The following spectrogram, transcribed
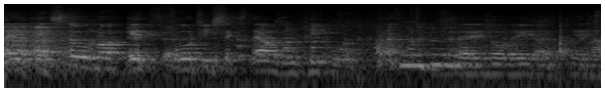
they can still not get 46,000 people. so no reira tēnā.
